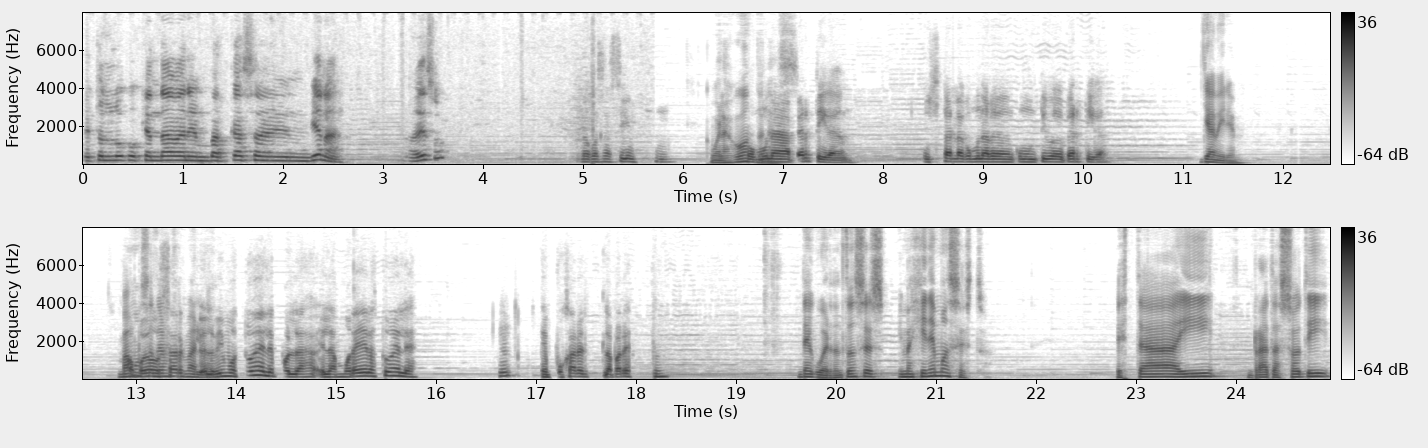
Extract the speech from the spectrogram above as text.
estos locos que andaban en barcaza en Viena. ¿A eso? Una cosa así. Mm, Como las Como una góndolas. pértiga. Usarla como, una, como un tipo de pértiga. Ya, miren. ¿O Vamos a usar transformarlo. los mismos túneles por las, en las murallas de los túneles. ¿Mm? Empujar el- la pared. De acuerdo, entonces imaginemos esto. Está ahí Ratazotti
